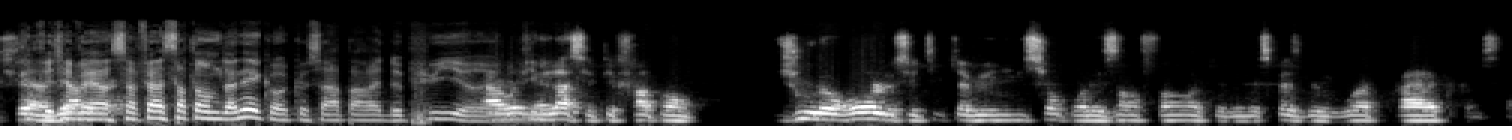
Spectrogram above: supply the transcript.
Ça fait, dernier- un, ça fait un certain nombre d'années que, que ça apparaît depuis. euh, Ah oui, mais là, c'était frappant. Joue le rôle de ce type qui avait une émission pour les enfants, qui avait une espèce de voix de prêtre comme ça,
